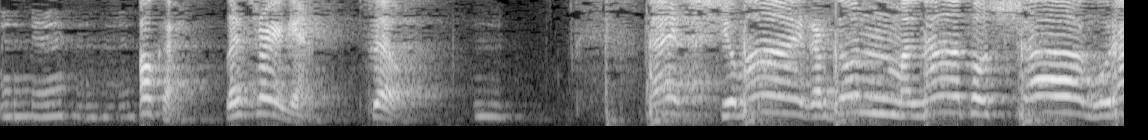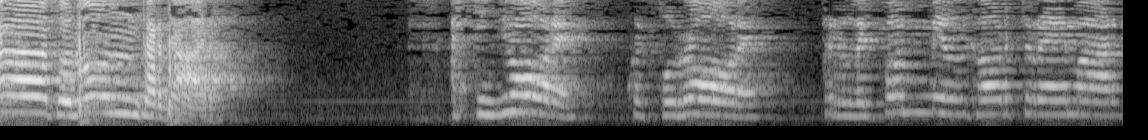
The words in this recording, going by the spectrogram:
Mm-hmm, mm-hmm. Okay, let's try again. So. Escio mai, gardon malnato, sciagurato, non tardare. Ah, signore, quel furore, per lui fammi il cor tremar,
